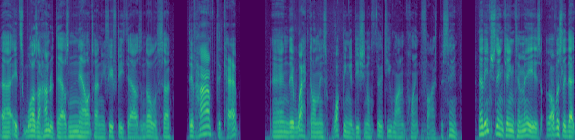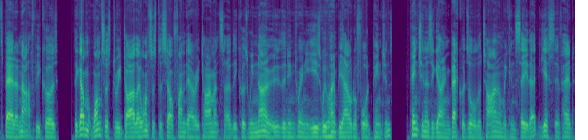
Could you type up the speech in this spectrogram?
uh, it was $100,000. Now it's only $50,000. So they've halved the cap and they've whacked on this whopping additional 31.5%. Now, the interesting thing to me is obviously that's bad enough because the government wants us to retire. They want us to self fund our retirement so because we know that in 20 years we won't be able to afford pensions. Pensioners are going backwards all the time, and we can see that. Yes, they've had,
